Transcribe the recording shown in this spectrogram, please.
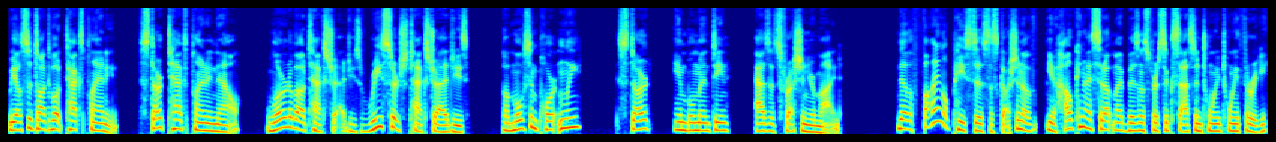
We also talked about tax planning Start tax planning now. Learn about tax strategies, research tax strategies, but most importantly, start implementing as it's fresh in your mind. Now, the final piece to this discussion of, you know, how can I set up my business for success in 2023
